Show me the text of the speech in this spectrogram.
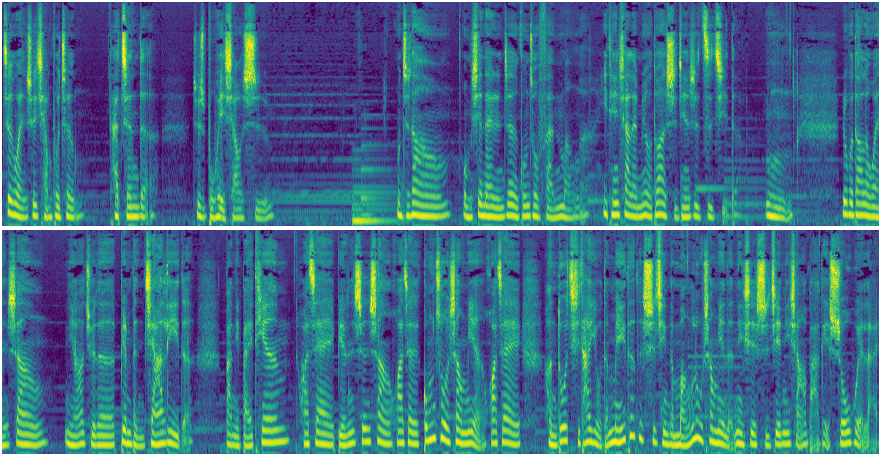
这个晚睡强迫症，它真的就是不会消失。我知道我们现代人真的工作繁忙啊，一天下来没有多少时间是自己的。嗯，如果到了晚上，你要觉得变本加厉的，把你白天花在别人身上、花在工作上面、花在很多其他有的没的的事情的忙碌上面的那些时间，你想要把它给收回来，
